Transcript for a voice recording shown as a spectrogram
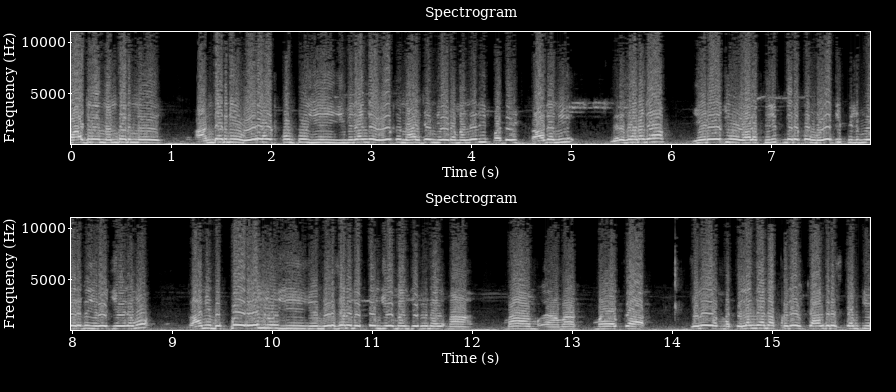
పార్టీలను అందరినీ అందరినీ ఓడగొట్టుకుంటూ ఈ ఈ విధంగా ఓట్లు నాశనం చేయడం అనేది పద్ధతి కాదని నిరసనగా ఈ రోజు వాళ్ళ పిలుపు మేరకు మొదటి పిలుపు మేరకు ఈ రోజు చేయడము. కానీ ముప్పై రోజులు ఈ నిరసన వ్యక్తం చేయమని చెప్పి మా- మా మా మా- యొక్క తెలంగాణ ప్రదేశ్ కాంగ్రెస్ కమిటీ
